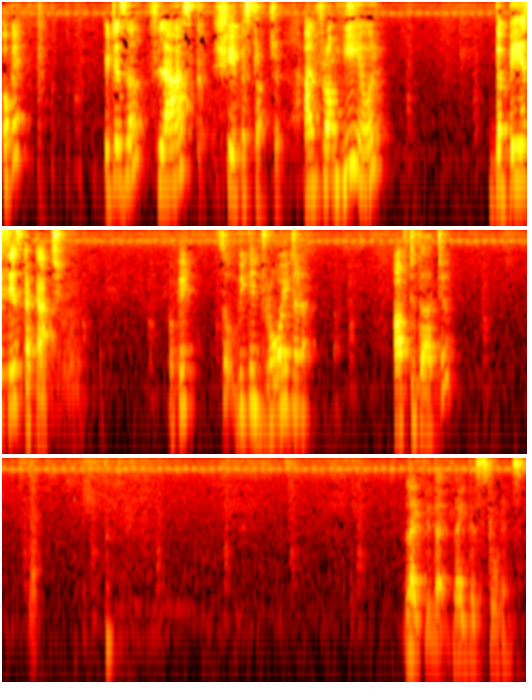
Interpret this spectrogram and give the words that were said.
Okay. It is a flask shape structure. And from here, the base is attached. Okay. So, we can draw it and after that, like with that, like this students.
